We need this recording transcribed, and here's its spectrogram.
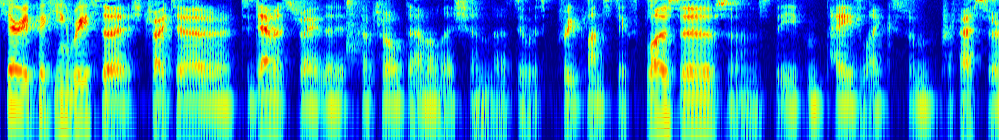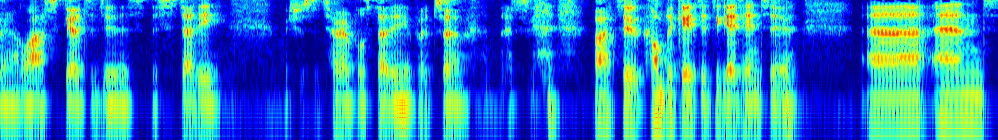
cherry picking research, try to, to demonstrate that it's controlled demolition, that it was pre planted explosives. And they even paid like some professor in Alaska to do this, this study, which was a terrible study, but uh, it's far too complicated to get into. Uh, and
